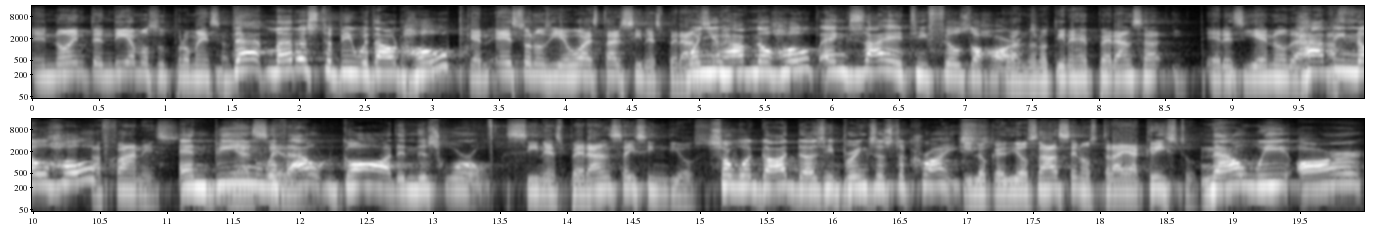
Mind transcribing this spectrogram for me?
eh, no entendíamos sus promesas. That led us to be without hope. Que eso nos llevó a estar sin esperanza. When you have no hope, anxiety fills the heart. Cuando no tienes esperanza, eres lleno de Having no hope afanes and being without God in this world. sin esperanza y sin Dios. So what God does, he brings us to Christ. Y lo que Dios hace nos trae a Cristo. Now we are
